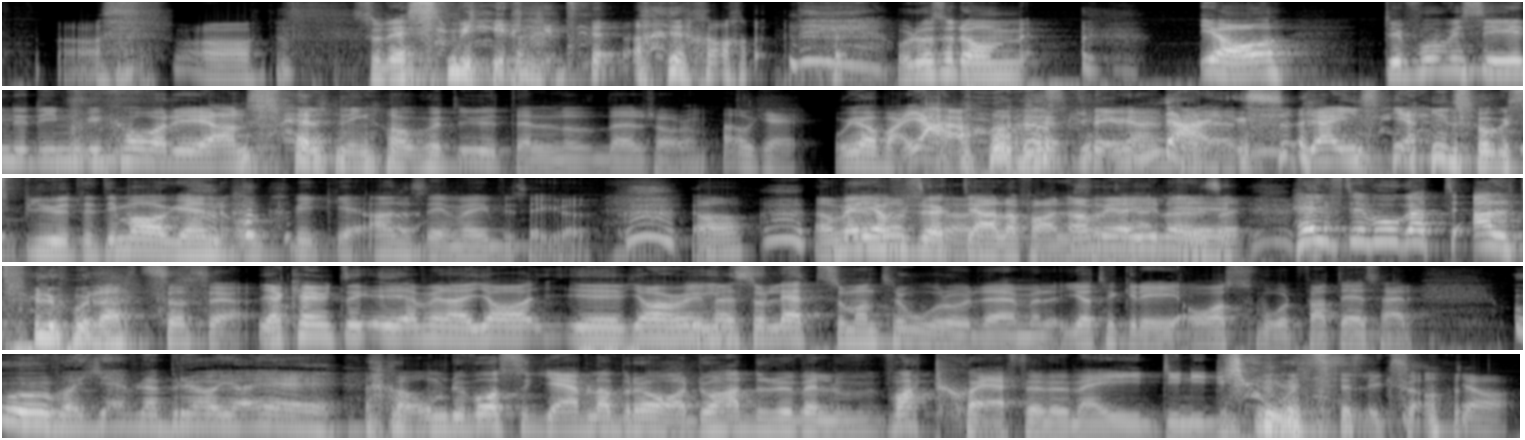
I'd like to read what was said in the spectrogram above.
Så det är smidigt. ja. och då sa de... Ja, det får vi se när din vikarieanställning har gått ut eller något där, sa de. Okej. Och jag bara ja! Och då skrev jag Nice! bild. jag, ins jag insåg spjutet i magen och fick anse mig besegrad. Ja. Ja. Ja, Men jag försökte i alla fall. Ja, så men jag gillar det. Eh. Hälften vågat, allt förlorat, så att säga. Jag kan ju inte, jag menar, jag, jag har Det är ju inte mest... så lätt som man tror och det där, men jag tycker det är assvårt för att det är så här. Åh vad jävla bra jag är! Om du var så jävla bra, då hade du väl varit chef över mig, din idiot, liksom. Ja.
